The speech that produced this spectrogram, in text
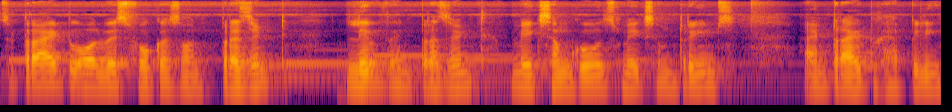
So try to always focus on present live in present make some goals make some dreams and try to happily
